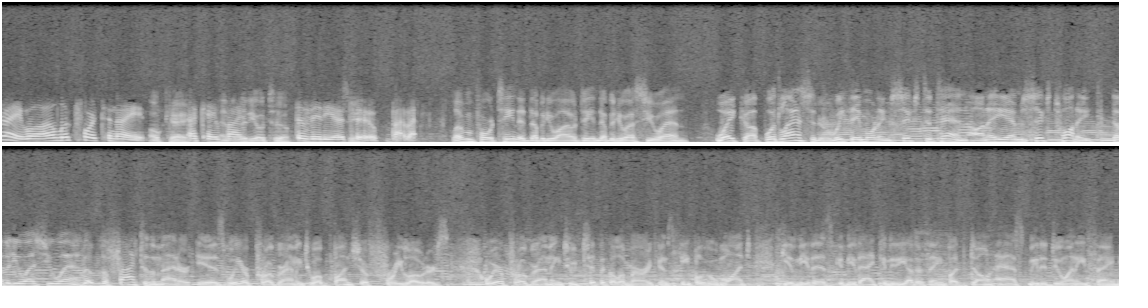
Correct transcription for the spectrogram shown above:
right. Well, I'll look for it tonight. Okay. Okay. And bye. the video too. The video See too. Bye bye. 1114 at WIOD and WSUN. Wake Up with Lassiter, weekday morning 6 to 10 on AM 620 WSUN. The, the fact of the matter is, we are programming to a bunch of freeloaders. We're programming to typical Americans, people who want, give me this, give me that, give me the other thing, but don't ask me to do anything.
